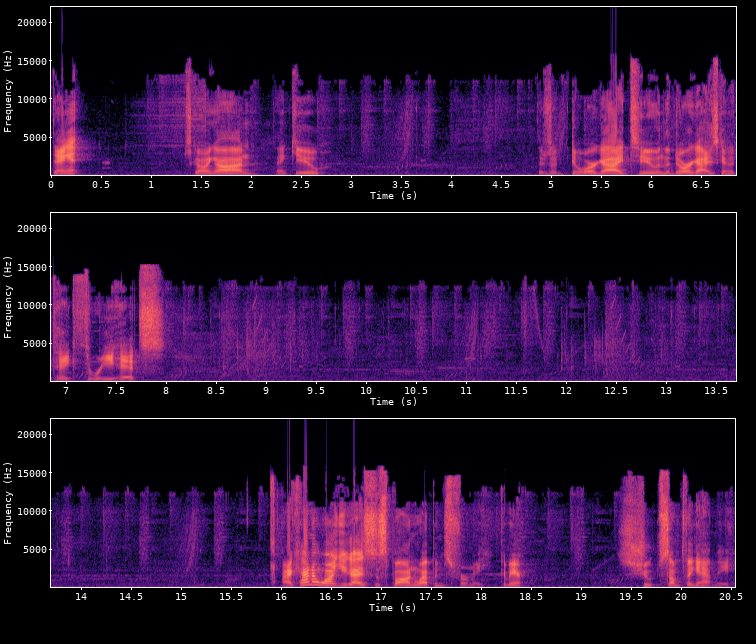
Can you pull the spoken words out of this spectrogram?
Dang it. What's going on? Thank you. There's a door guy, too, and the door guy's going to take three hits. I kind of want you guys to spawn weapons for me. Come here. Shoot something at me.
